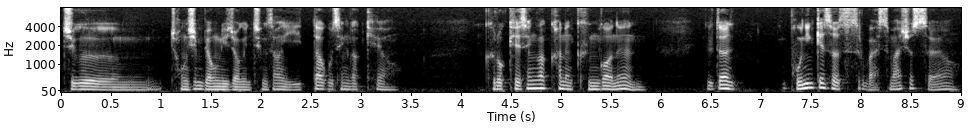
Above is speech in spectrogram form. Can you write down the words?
지금 정신병리적인 증상이 있다고 생각해요. 그렇게 생각하는 근거는 일단 본인께서 스스로 말씀하셨어요.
